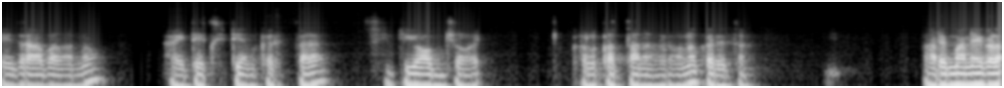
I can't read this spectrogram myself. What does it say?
ಹೈದರಾಬಾದನ್ನು ಹೈಟೆಕ್ ಸಿಟಿ ಅಂತ ಕರೀತಾರೆ. ಸಿಟಿ ಆಫ್ ಜಾಯ್ ಕಲ್ಕತ್ತಾ ನಗರವನ್ನು ಕರೀತಾರೆ. ಅರಮನೆಗಳ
